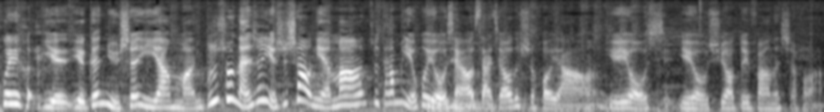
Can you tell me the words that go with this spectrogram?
会很也也跟女生一样吗？你不是说男生也是少年吗？就他们也会有想要撒娇的时候呀，也有也有需要对方的时候啊。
